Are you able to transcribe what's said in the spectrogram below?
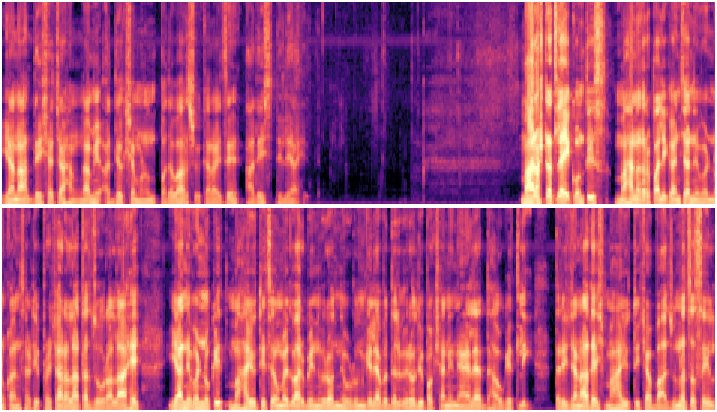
यांना देशाच्या हंगामी अध्यक्ष म्हणून पदभार स्वीकारायचे आदेश दिले आहेत. महाराष्ट्रातल्या एकोणतीस महानगरपालिकांच्या निवडणुकांसाठी प्रचाराला आता जोर आला आहे. या निवडणुकीत महायुतीचे उमेदवार बिनविरोध निवडून गेल्याबद्दल विरोधी पक्षांनी न्यायालयात धाव घेतली. तरी जनादेश महायुतीच्या बाजूनच असेल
